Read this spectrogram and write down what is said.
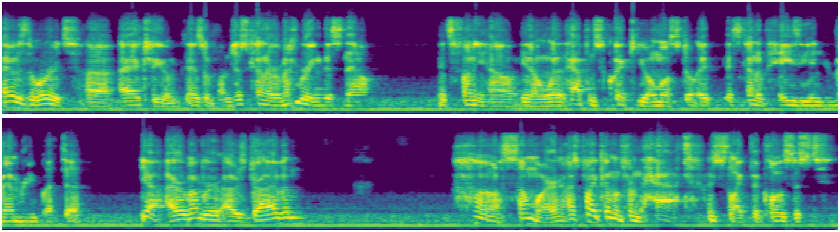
It was the words. Uh, I actually, as I'm just kind of remembering this now, it's funny how you know when it happens quick, you almost don't. It, it's kind of hazy in your memory, but uh, yeah, I remember I was driving oh, somewhere. I was probably coming from the Hat. It's like the closest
